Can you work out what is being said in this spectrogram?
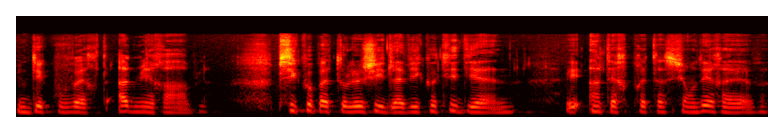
une découverte admirable, psychopathologie de la vie quotidienne et interprétation des rêves,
